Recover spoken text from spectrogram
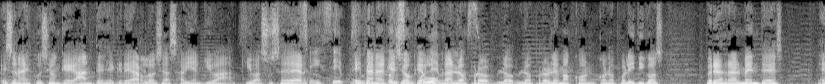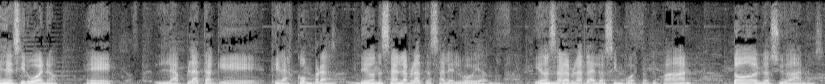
es una discusión que antes de crearlo ya sabían que iba, que iba a suceder. Sí, sí, siempre Están aquellos que polémicas. buscan los, pro- lo- los problemas con, con los políticos, pero es realmente es, es decir, bueno, eh, la plata que, que las compras, ¿de dónde sale la plata? Sale el gobierno. ¿Y dónde sale la plata? De los impuestos que pagan todos los ciudadanos.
